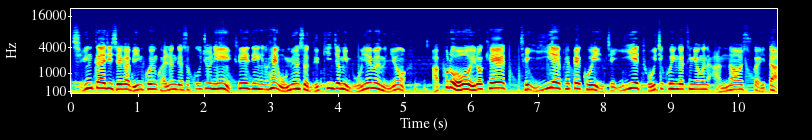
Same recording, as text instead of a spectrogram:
지금까지 제가 밈코인 관련돼서 꾸준히 트레이딩 해 오면서 느낀 점이 뭐냐면은요. 앞으로 이렇게 제2의 페페코인, 제2의 도지코인 같은 경우는 안 나올 수가 있다.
